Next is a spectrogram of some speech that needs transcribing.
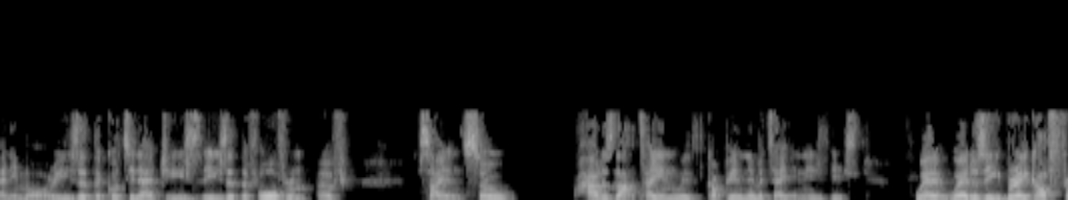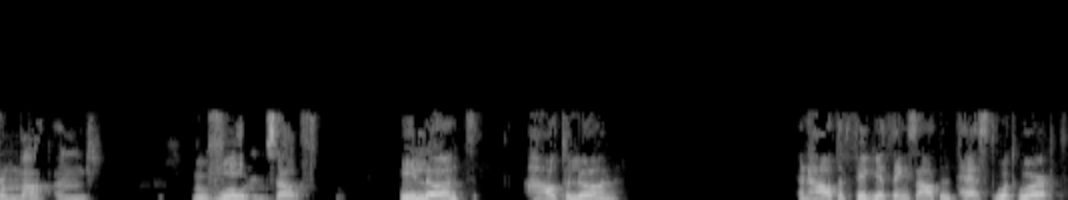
anymore. He's at the cutting edge. He's he's at the forefront of science. So how does that tie in with copying and imitating? Where where does he break off from that and move forward himself? He learned how to learn and how to figure things out and test what worked.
